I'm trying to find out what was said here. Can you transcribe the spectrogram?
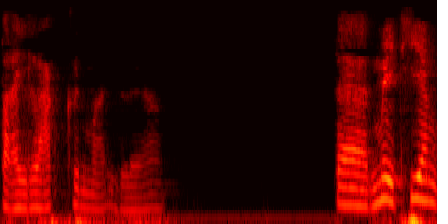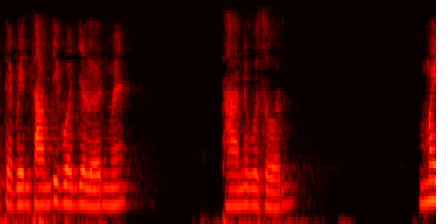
ไตรลักษณ์ขึ้นมาอีกแล้ว แต่ไม่เที่ยงแต่เป็นธรรมที่ควรเจริญไหมทานกุศล ไม่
